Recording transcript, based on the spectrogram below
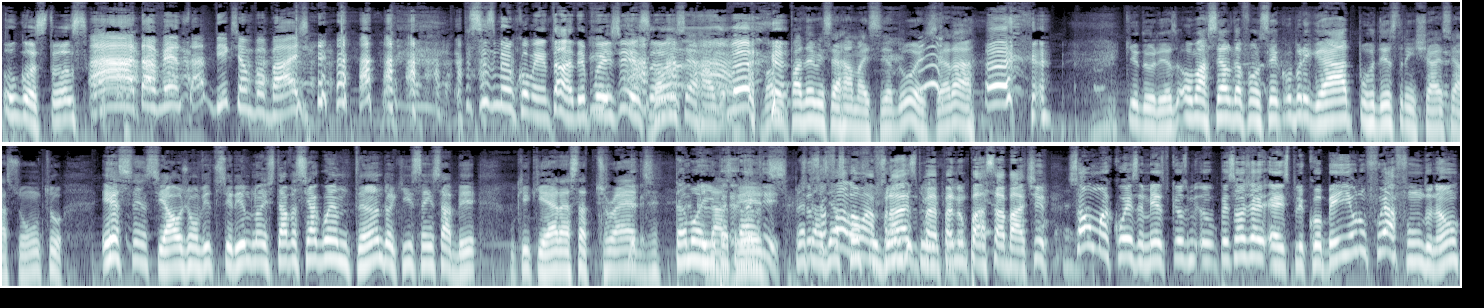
O gostoso. Ah, tá vendo? Sabia que chama bobagem. Preciso mesmo comentar depois disso? Vamos encerrar. Vamos, podemos encerrar mais cedo hoje, será? que dureza. Ô Marcelo da Fonseca, obrigado por destrinchar esse assunto essencial. João Vitor Cirilo não estava se aguentando aqui sem saber o que, que era essa thread. Tamo aí pra, trás, pra trazer Deixa eu só falar uma frase pra, pra, não passar batido. Só uma coisa mesmo, porque os, o pessoal já é, explicou bem e eu não fui a fundo, não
